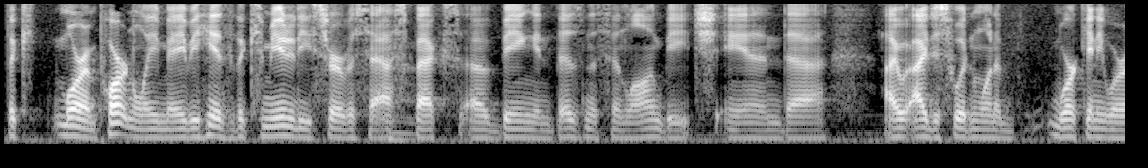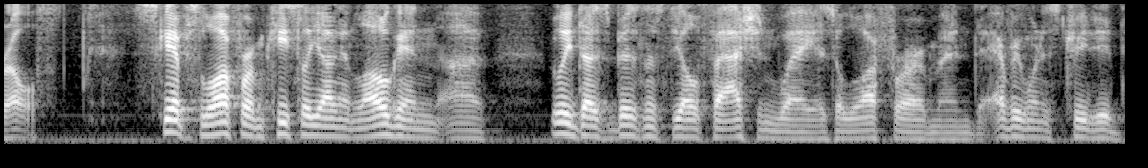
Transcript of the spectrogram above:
the more importantly, maybe is the community service aspects of being in business in Long Beach. And uh, I, I just wouldn't want to work anywhere else. Skip's law firm, Keesal Young and Logan, uh, really does business the old-fashioned way as a law firm, and everyone is treated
